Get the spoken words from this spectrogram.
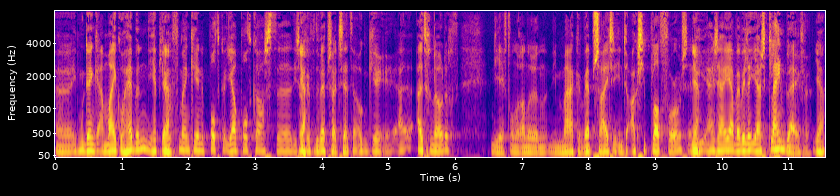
Eh, ik moet denken aan Michael Hebben. Die heb je Ja. ook voor mij een keer in de podca jouw podcast, eh, die zal ik even op de website zetten, ook een keer u- uitgenodigd. Die heeft onder andere, een, die maken websites en interactieplatforms. En Ja. die, hij zei, ja, wij willen juist klein blijven. Ja,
